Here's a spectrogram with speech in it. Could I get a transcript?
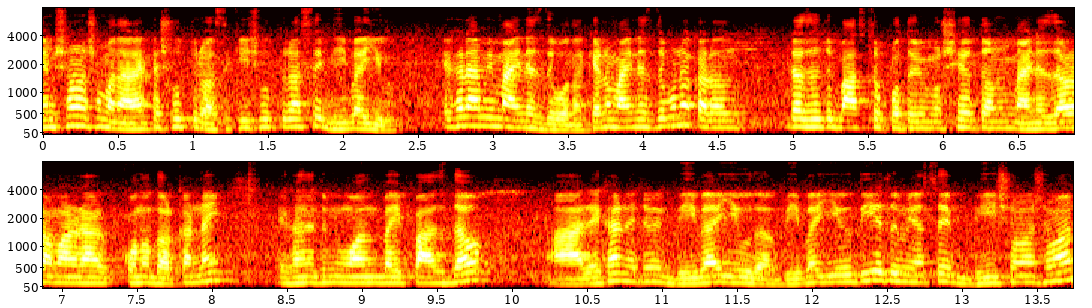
এম সমান সমান আর একটা সূত্র আছে। কি সূত্র আছে? ভি বাই ইউ এখানে আমি মাইনাস দেবো না। কেন মাইনাস দেবো না? কারণ এটা যেহেতু বাস্তব প্রতিবিম্ব, সেহেতু আমি মাইনাস দেওয়ার আমার আর কোনো দরকার নাই। এখানে তুমি ওয়ান বাই পাঁচ দাও। আর এখানে তুমি ভি বাই ইউ দাও। ভি বাই ইউ দিয়ে তুমি হচ্ছে ভি সমান সমান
